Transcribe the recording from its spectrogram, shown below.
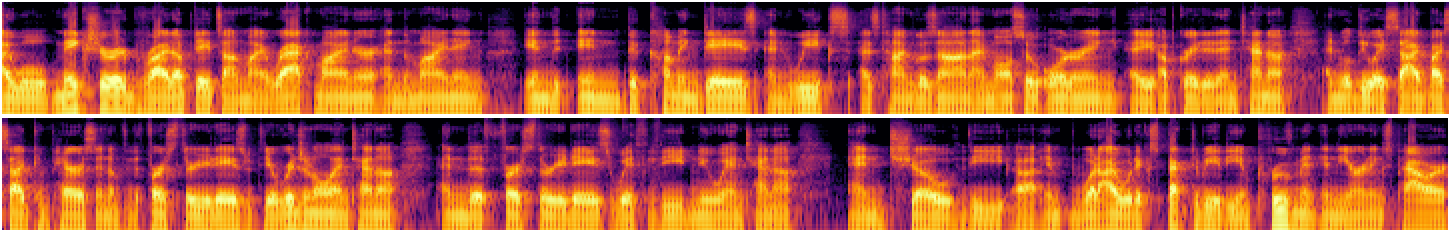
I will make sure to provide updates on my RAK miner and the mining in the in the coming days and weeks as time goes on. I'm also ordering a upgraded antenna and we'll do a side-by-side comparison of the first 30 days with the original antenna and the first 30 days with the new antenna and show the uh, what I would expect to be the improvement in the earnings power.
